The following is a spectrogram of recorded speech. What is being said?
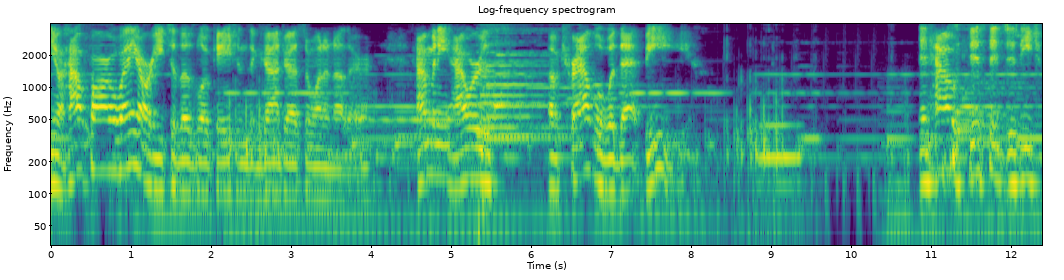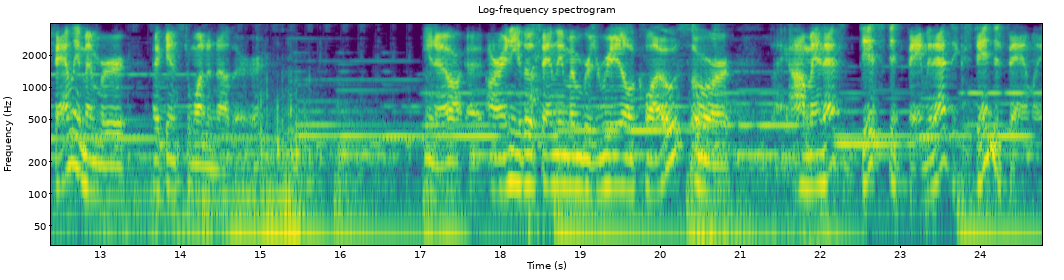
you know, how far away are each of those locations in contrast to one another? How many hours of travel would that be? And how distant is each family member against one another? You know, uh, are any of those family members real close? Or it's like, oh man, that's distant family, that's extended family.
